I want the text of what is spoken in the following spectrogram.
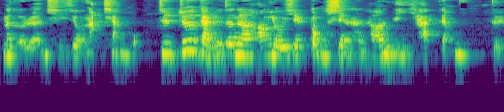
那个人其实有拿枪，就就是感觉真的好像有一些贡献，很很厉害这样子。对，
